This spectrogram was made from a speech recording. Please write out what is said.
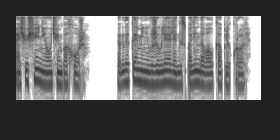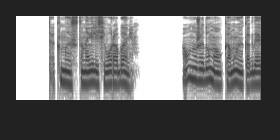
Ощущения очень похожи. Когда камень вживляли, господин давал каплю крови. Так мы становились его рабами. А он уже думал, кому и когда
